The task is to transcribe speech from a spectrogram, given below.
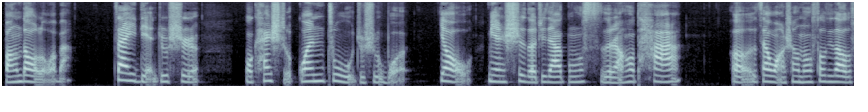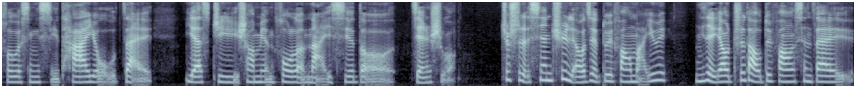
帮到了我吧。再一点就是我开始关注，就是我要面试的这家公司，然后他呃在网上能搜集到的所有信息，他有在。ESG 上面做了哪一些的建设？就是先去了解对方嘛，因为你得要知道对方现在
